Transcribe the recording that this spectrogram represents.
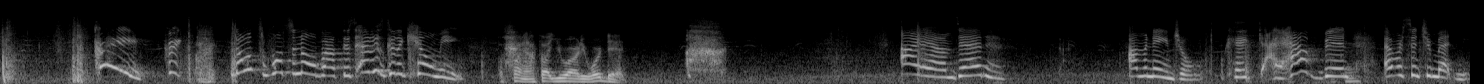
Great, great. No one's supposed to know about this. Eddie's gonna kill me. Funny, I thought you already were dead. I am dead. I'm an angel, okay? I have been ever since you met me.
